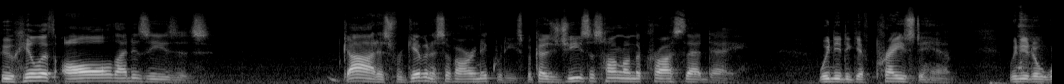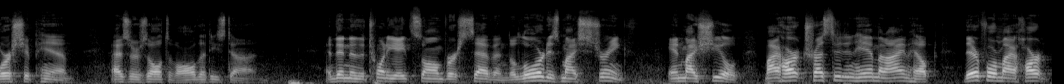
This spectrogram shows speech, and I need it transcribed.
who healeth all thy diseases. God has forgiven us of our iniquities because Jesus hung on the cross that day. We need to give praise to him. We need to worship him as a result of all that he's done. And then in the 28th Psalm, verse 7, the Lord is my strength and my shield. My heart trusted in him, and I am helped. Therefore, my heart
